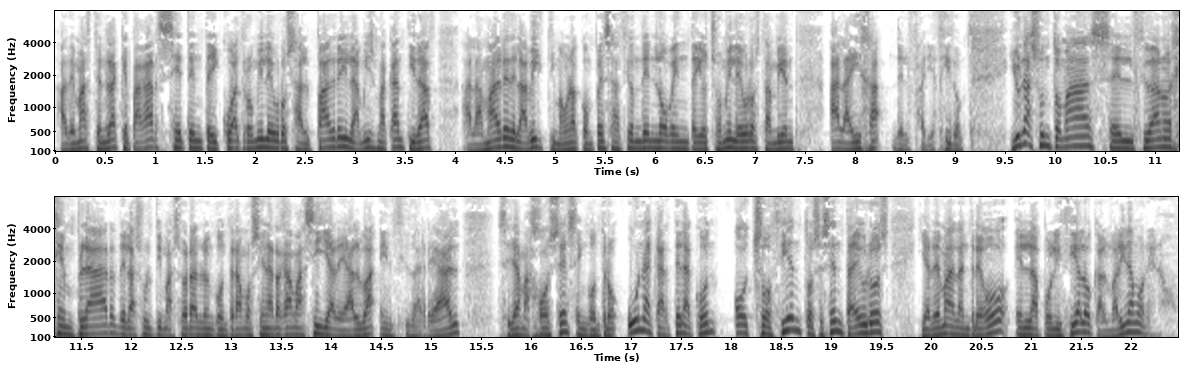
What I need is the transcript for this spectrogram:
Además tendrá que pagar 74.000 euros al padre y la misma cantidad a la madre de la víctima, una compensación de 98.000 euros también a la hija del fallecido. Y un asunto más, el ciudadano ejemplar de las últimas horas lo encontramos en Argamasilla de Alba, en Real. Se llama José, se encontró una cartera con 860 euros y además la entregó en la policía local. Marina Moreno.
